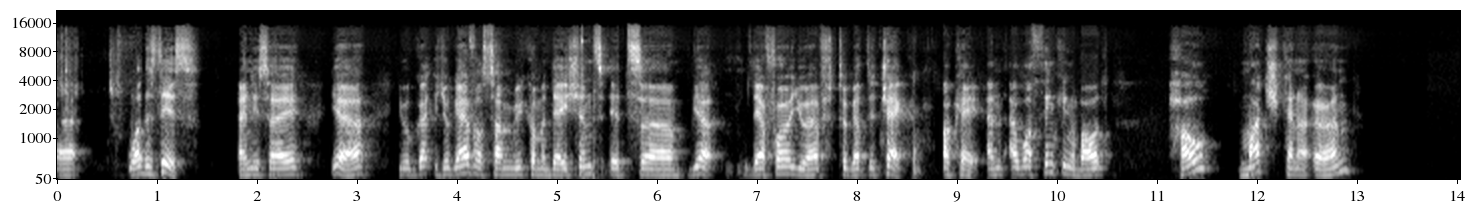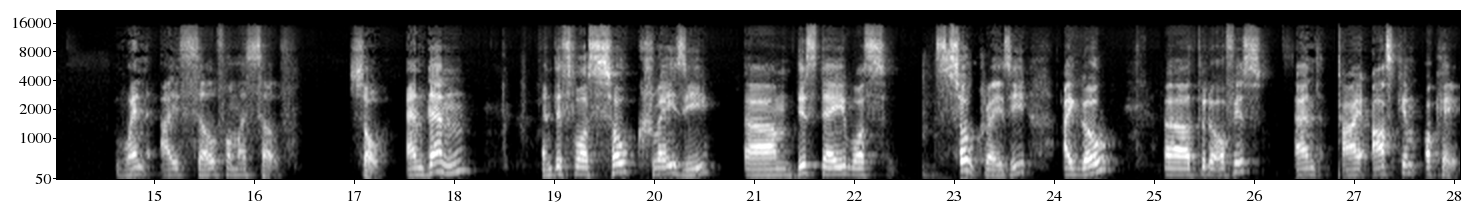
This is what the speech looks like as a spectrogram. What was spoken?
uh, what is this? And he say, yeah, you got, you gave us some recommendations. It's uh, yeah, therefore you have to get the check. Okay, and I was thinking about how much can I earn when I sell for myself. So and then, and this was so crazy. Um, this day was so crazy. I go uh, to the office and I ask him, okay,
